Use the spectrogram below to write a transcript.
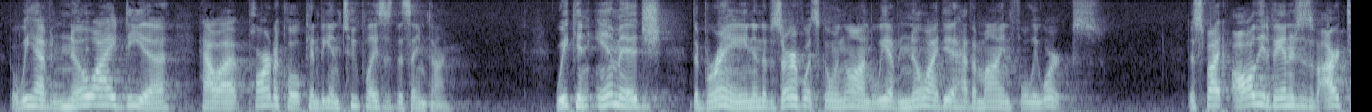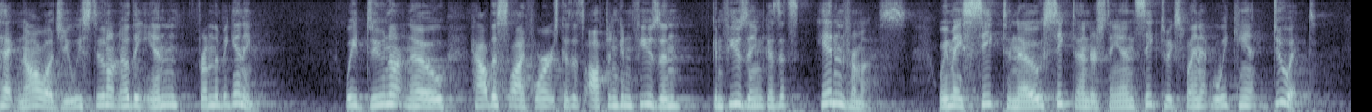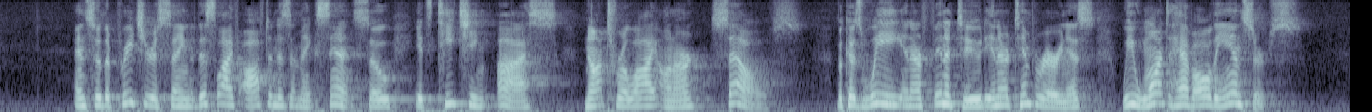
But we have no idea how a particle can be in two places at the same time. We can image the brain and observe what's going on, but we have no idea how the mind fully works. Despite all the advantages of our technology, we still don't know the end from the beginning. We do not know how this life works because it's often confusing, confusing because it's hidden from us. We may seek to know, seek to understand, seek to explain it, but we can't do it. And so the preacher is saying that this life often doesn't make sense, so it's teaching us not to rely on ourselves. Because we, in our finitude, in our temporariness, we want to have all the answers.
